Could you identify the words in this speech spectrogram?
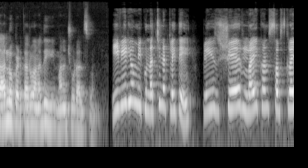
దారిలో పెడతారు అన్నది మనం చూడాల్సి ఉంది. ఈ వీడియో మీకు నచ్చినట్లయితే please share like and subscribe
